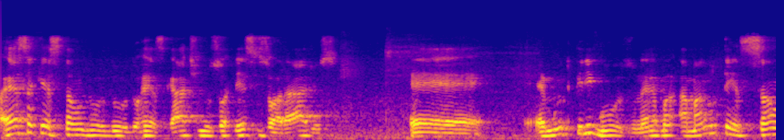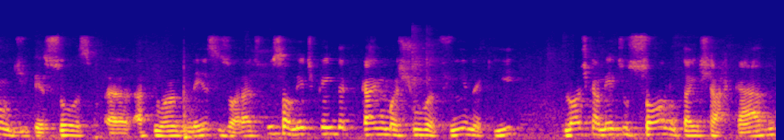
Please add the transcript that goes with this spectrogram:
é essa questão do, do, do resgate nos, nesses horários é, é muito perigoso, né? A manutenção de pessoas uh, atuando nesses horários, principalmente porque ainda cai uma chuva fina aqui, logicamente o solo está encharcado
